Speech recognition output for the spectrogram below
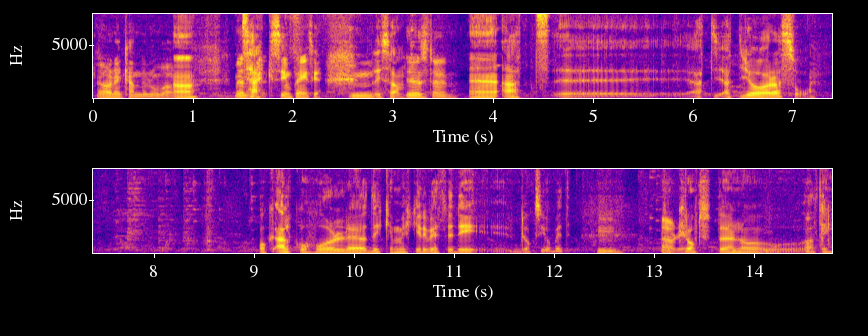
Ja, det kan det nog vara. Ja. Men- Taxing på engelska. Mm. liksom. Just det. Eh, att, eh, att, att göra så. Och alkohol eh, och dricka mycket, det vet vi, det, är också jobbigt. Mm. För rent. kroppen och, Mm. och allting.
